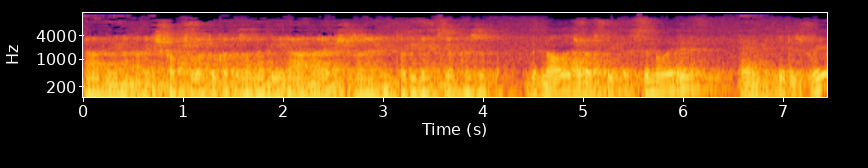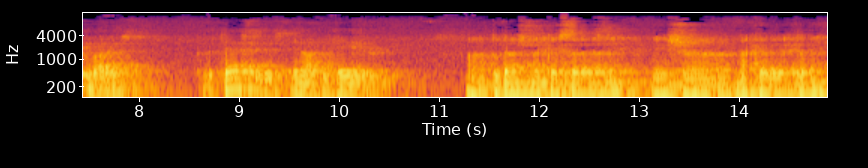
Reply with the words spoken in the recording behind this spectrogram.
elmén és kapcsolatokat az anyagi elme és az anyagi intelligencia között. The knowledge must be assimilated and it is realized, the test is in our behavior. A tudást meg kell szerezni, és uh, meg kell érteni,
